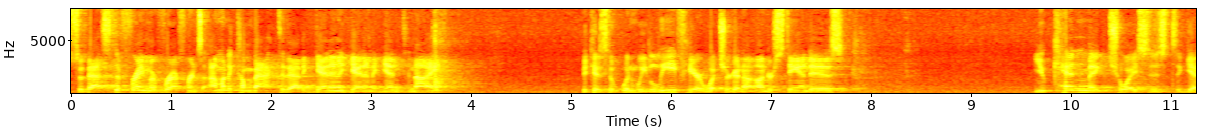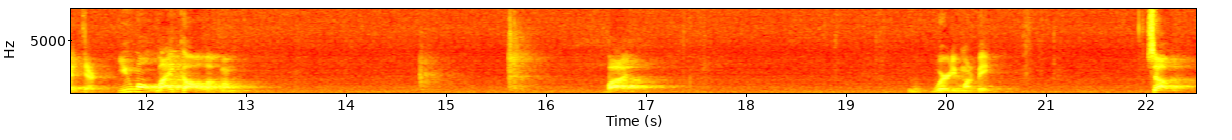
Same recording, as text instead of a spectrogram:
So that's the frame of reference. I'm going to come back to that again and again and again tonight. Because when we leave here, what you're going to understand is you can make choices to get there. You won't like all of them, but where do you want to be? So,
